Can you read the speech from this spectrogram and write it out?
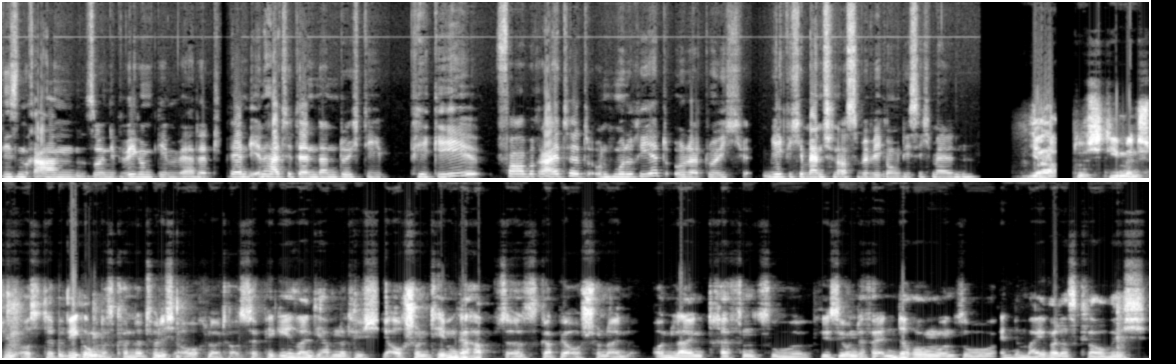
diesen Rahmen so in die Bewegung geben werdet, werden die Inhalte denn dann durch die PG vorbereitet und moderiert oder durch jegliche Menschen aus der Bewegung, die sich melden? Ja, durch die Menschen aus der Bewegung. Das können natürlich auch Leute aus der PG sein. Die haben natürlich ja auch schon Themen gehabt. Es gab ja auch schon ein Online-Treffen zu Vision der Veränderung und so. Ende Mai war das, glaube ich.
